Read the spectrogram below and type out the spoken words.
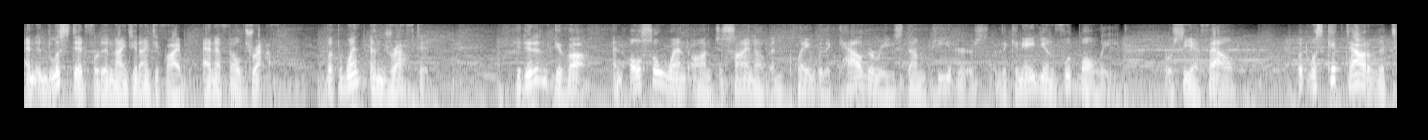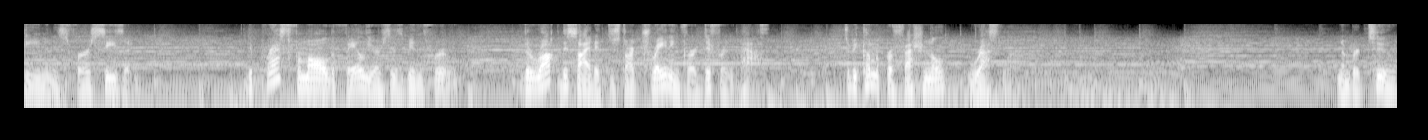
and enlisted for the 1995 NFL draft, but went undrafted. He didn't give up and also went on to sign up and play with the Calgary Stampeders of the Canadian Football League, or CFL, but was kicked out of the team in his first season. Depressed from all the failures he's been through, The Rock decided to start training for a different path to become a professional wrestler. Number 2.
